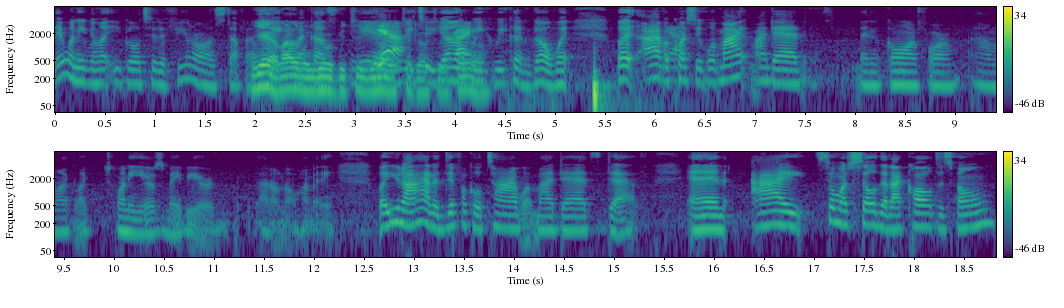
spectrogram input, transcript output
they wouldn't even let you go to the funeral and stuff. In Yeah, a lot of them you would be too yeah, young we'd to be go too to the young. funeral. We, we couldn't go. But, but I have a question. Well, my my dad has been gone for I don't know, like like twenty years maybe, or I don't know how many. But you know, I had a difficult time with my dad's death, and I so much so that I called his phone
